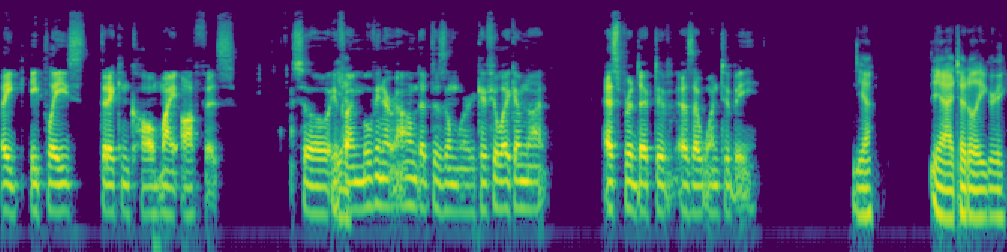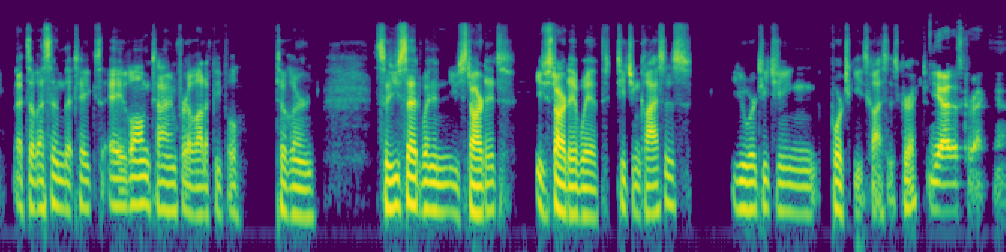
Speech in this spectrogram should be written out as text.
like a place that I can call my office. So if yeah. I'm moving around, that doesn't work. I feel like I'm not as productive as I want to be. Yeah. Yeah, I totally agree. That's a lesson that takes a long time for a lot of people to learn. So you said when you started, you started with teaching classes. You were teaching Portuguese classes, correct? Yeah, that's correct. Yeah.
